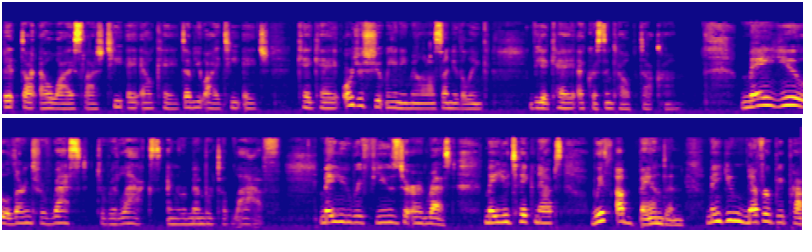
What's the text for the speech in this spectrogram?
bit.ly slash T A L K W I T H K K, or just shoot me an email and I'll send you the link via k at kristenkalp.com. May you learn to rest, to relax, and remember to laugh. May you refuse to earn rest. May you take naps with abandon. May you never be proud.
